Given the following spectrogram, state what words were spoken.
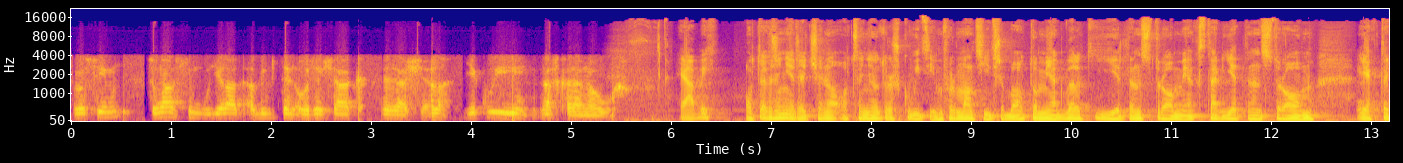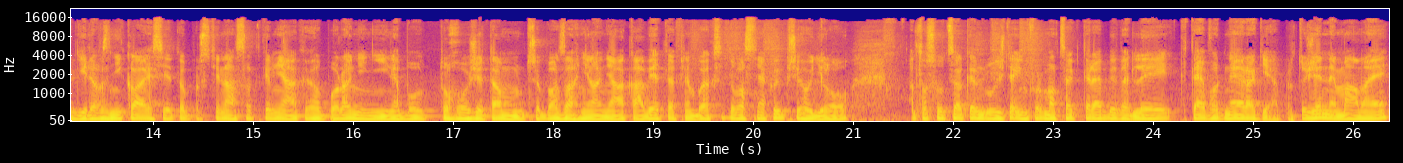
Prosím, co mám s tím udělat, aby ten ořešák nezašel? Děkuji, nashledanou. Já bych otevřeně řečeno ocenil trošku víc informací třeba o tom, jak velký je ten strom, jak starý je ten strom, jak ta díra vznikla, jestli je to prostě následkem nějakého poranění nebo toho, že tam třeba zahnila nějaká větev, nebo jak se to vlastně jako přihodilo. A to jsou celkem důležité informace, které by vedly k té vhodné radě. A protože nemáme,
